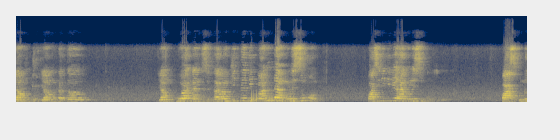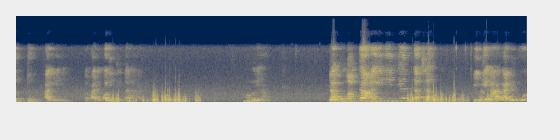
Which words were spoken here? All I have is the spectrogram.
yang yang kata yang kuat dan sekarang kita dipandang oleh semua. PAS ini dilihat oleh semua. PAS penentu hari ini kepada politik tanah air. Melihat. Dan pembangkang hari ini dia dah celaka PKR ada dua.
